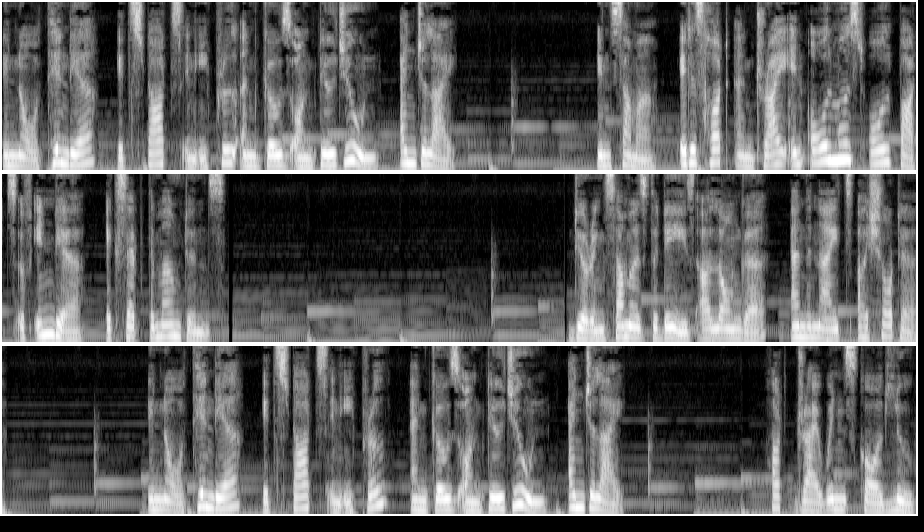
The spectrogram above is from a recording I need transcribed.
In North India, it starts in April and goes on till June and July. In summer, it is hot and dry in almost all parts of India, except the mountains. During summers the days are longer, and the nights are shorter. In North India, it starts in April, and goes on till June and July. Hot dry winds called Lu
